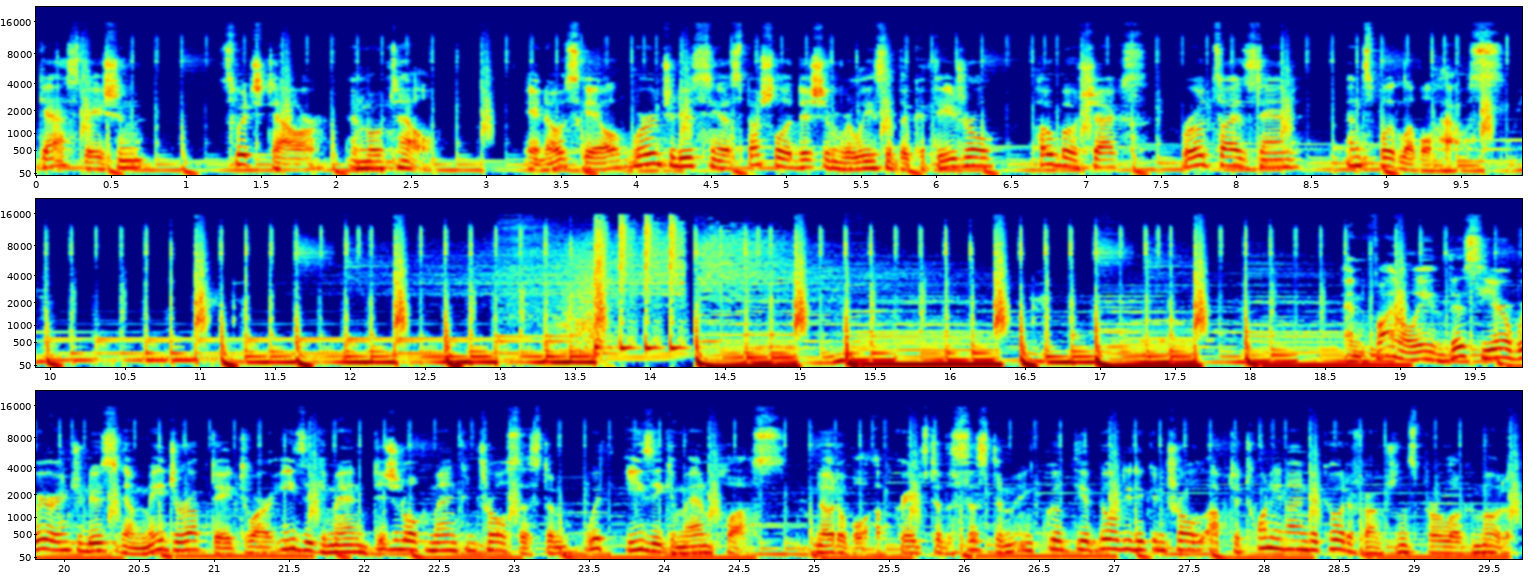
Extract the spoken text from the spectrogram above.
gas station, switch tower, and motel. In O scale, we're introducing a special edition release of the cathedral, hobo shacks, roadside stand, and split level house. Finally, this year we're introducing a major update to our E-Z Command digital command control system with E-Z Command Plus. Notable upgrades to the system include the ability to control up to 29 decoder functions per locomotive,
